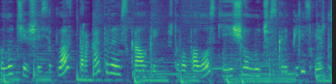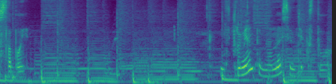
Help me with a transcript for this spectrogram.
Получившийся пласт прокатываем скалкой, чтобы полоски еще лучше скрепились между собой. Инструментом наносим текстуру.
